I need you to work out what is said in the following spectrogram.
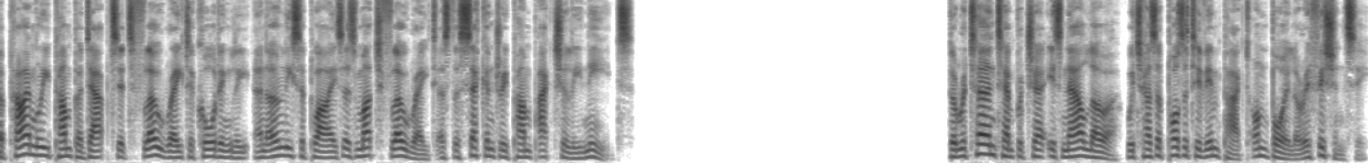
The primary pump adapts its flow rate accordingly and only supplies as much flow rate as the secondary pump actually needs. The return temperature is now lower, which has a positive impact on boiler efficiency.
